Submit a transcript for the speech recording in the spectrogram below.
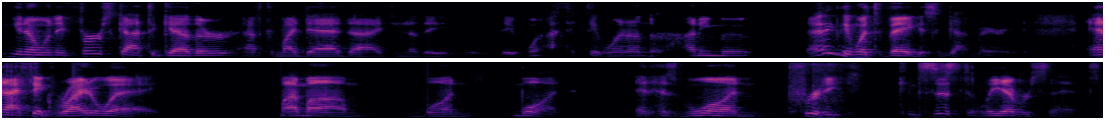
you know, when they first got together after my dad died, you know, they they went. I think they went on their honeymoon. I think they went to Vegas and got married, and I think right away, my mom won won, and has won pretty consistently ever since.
